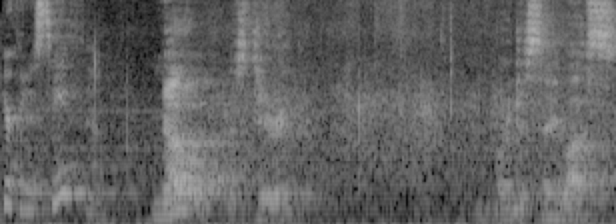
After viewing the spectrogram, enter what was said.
You're gonna save them. No, Miss Dearing. I'm going to save us.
